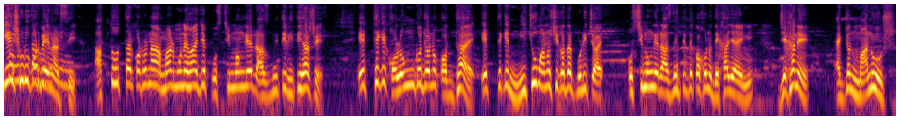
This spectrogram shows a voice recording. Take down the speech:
কে শুরু করবে এনআরসি আত্মহত্যার ঘটনা আমার মনে হয় যে পশ্চিমবঙ্গের রাজনীতির ইতিহাসে, এর থেকে কলঙ্কজনক অধ্যায়, এর থেকে নিচু মানসিকতার পরিচয় পশ্চিমবঙ্গের রাজনীতিতে কখনো দেখা যায়নি। যেখানে একজন মানুষ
